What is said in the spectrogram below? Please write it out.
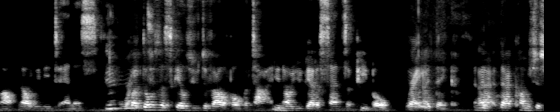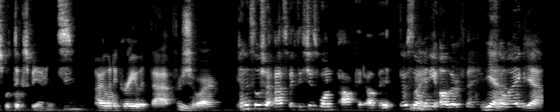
well, no, we need to end this. Mhm. Right. But those are skills you develop over time. You know, you get a sense of people, Right. I think. And I- that, that comes just with experience. Mhm. I would agree with that for Mm. sure. And the social aspect is just one pocket of it. There's so Right. many other things. Yeah. So like yeah.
